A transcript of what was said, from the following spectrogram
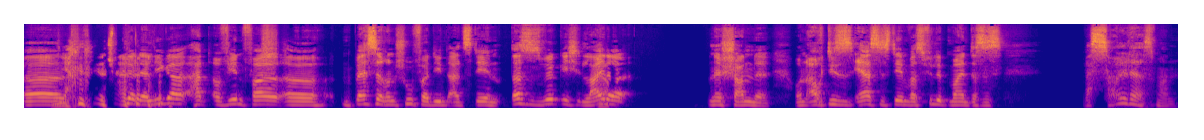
äh, ja. Spieler der Liga, hat auf jeden Fall äh, einen besseren Schuh verdient als den. Das ist wirklich leider ja. eine Schande. Und auch dieses Ersystem, was Philipp meint, das ist, was soll das, Mann?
